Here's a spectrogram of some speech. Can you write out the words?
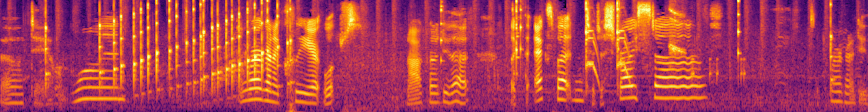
go down one. And we're gonna clear, whoops, not gonna do that. Click the X button to destroy stuff. We're gonna do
